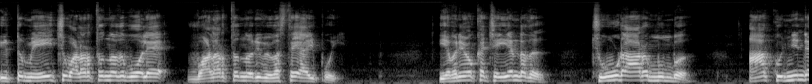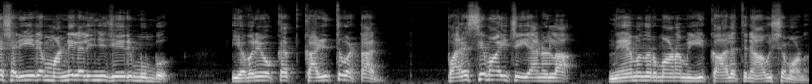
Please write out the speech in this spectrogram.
ഇട്ട് മേയിച്ച് വളർത്തുന്നത് പോലെ വളർത്തുന്നൊരു വ്യവസ്ഥയായിപ്പോയി. ഇവനെയൊക്കെ ചെയ്യേണ്ടത് ചൂടാറും മുമ്പ് ആ കുഞ്ഞിന്റെ ശരീരം മണ്ണിലലിഞ്ഞ് ചേരും മുമ്പ് ഇവനെയൊക്കെ കഴുത്ത് വെട്ടാൻ പരസ്യമായി ചെയ്യാനുള്ള നിയമനിർമ്മാണം ഈ കാലത്തിന് ആവശ്യമാണ്.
